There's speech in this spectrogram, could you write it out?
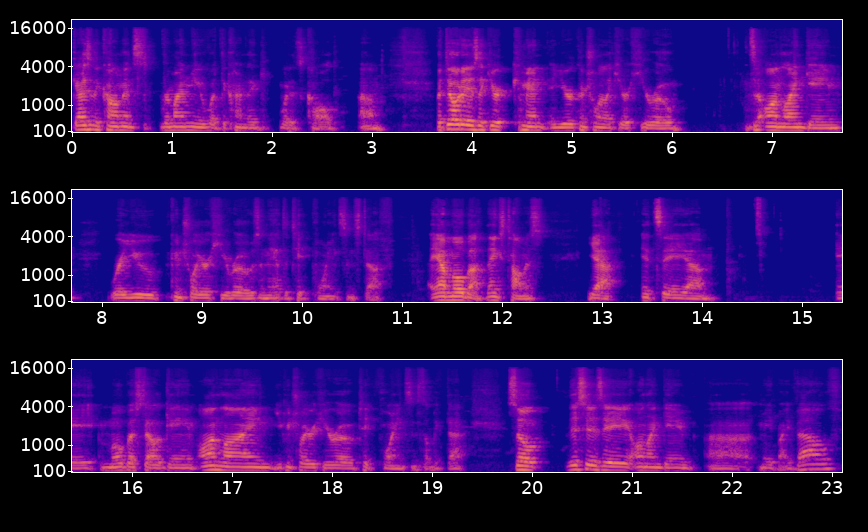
Guys in the comments remind me of what the kind of what it's called. Um, but Dota is like your command. You're controlling like your hero. It's an online game where you control your heroes and they have to take points and stuff. Yeah, MOBA. Thanks, Thomas. Yeah, it's a um, a MOBA style game online. You control your hero, take points and stuff like that. So this is a online game uh, made by Valve,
